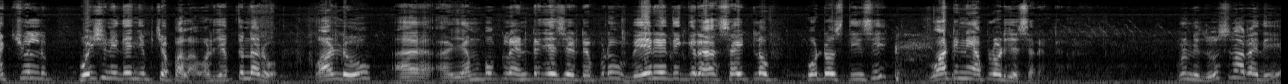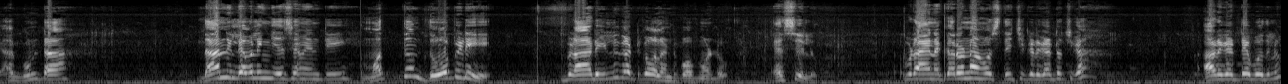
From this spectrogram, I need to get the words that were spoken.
యాక్చువల్ పొజిషన్ ఇదే అని చెప్పి చెప్పాలా? వాళ్ళు చెప్తున్నారు వాళ్ళు ఎంబుక్లో ఎంటర్ చేసేటప్పుడు వేరే దగ్గర సైట్లో ఫొటోస్ తీసి వాటిని అప్లోడ్ చేశారంట. ఇప్పుడు మీరు చూస్తున్నారు అది ఆ గుంట? దాన్ని లెవలింగ్ చేసామేంటి? మొత్తం దోపిడీ. ఇప్పుడు ఆడ ఇల్లు కట్టుకోవాలంటే పాపమాడు ఎస్సీలు. ఇప్పుడు ఆయన కరోనా హౌస్ తెచ్చి ఇక్కడ కట్టొచ్చుగా? ఆడ కట్టే బదులు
